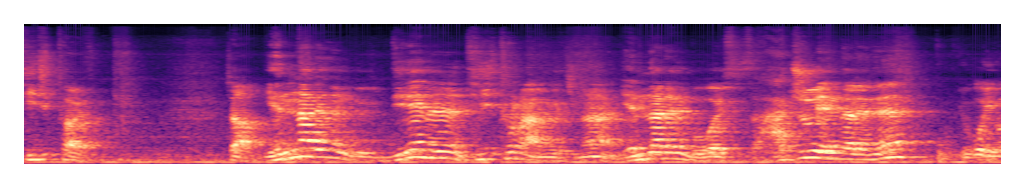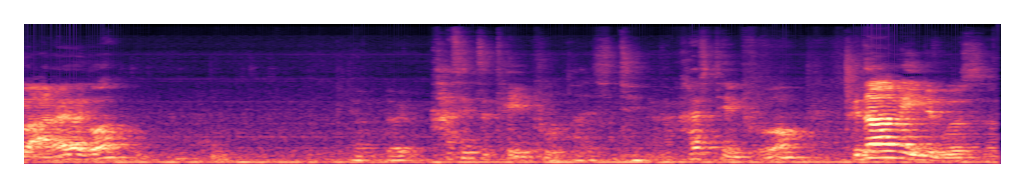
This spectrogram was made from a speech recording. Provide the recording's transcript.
디지털 자 옛날에는 그- 니네는 디지털은 안 알겠지만 옛날에는 뭐가 있었어? 아주 옛날에는 이거 이거 알아요 이거? 열. 카세트 테이프. 아 진짜. 아, 카세트 테이프. 그 다음에 이제 뭐였어?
